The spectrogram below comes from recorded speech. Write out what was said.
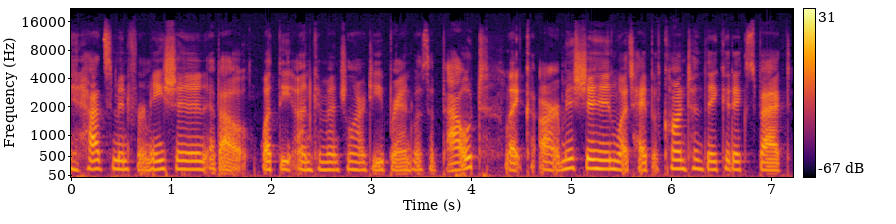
It had some information about what the unconventional RD brand was about, like our mission, what type of content they could expect,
